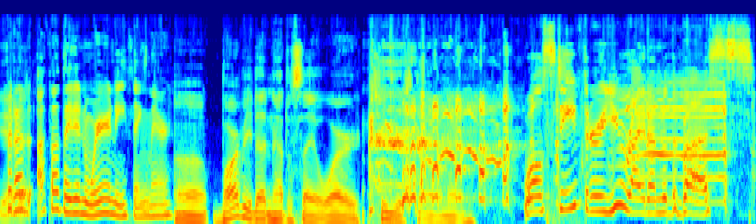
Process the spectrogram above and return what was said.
yeah. but I, that- I thought they didn't wear anything there. Uh, Barbie doesn't have to say a word. She just standing there. Well, Steve threw you right under the bus.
